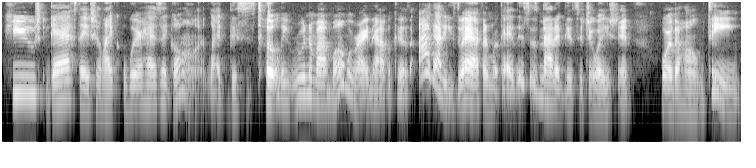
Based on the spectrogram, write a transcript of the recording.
huge gas station? Like, where has it gone? Like, this is totally ruining my moment right now because I got to use the bathroom, okay? This is not a good situation for the home team.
